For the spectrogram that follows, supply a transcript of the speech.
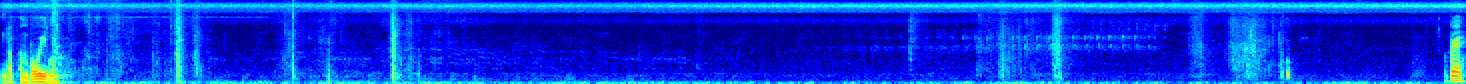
Delapan poin. Oke,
